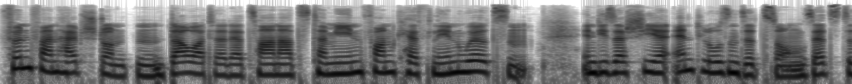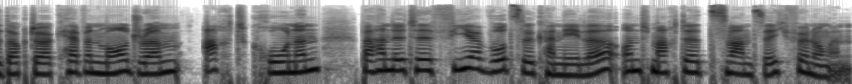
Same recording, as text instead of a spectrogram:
Fünfeinhalb Stunden dauerte der Zahnarzttermin von Kathleen Wilson. In dieser schier endlosen Sitzung setzte Dr. Kevin Muldrum acht Kronen, behandelte vier Wurzelkanäle und machte 20 Füllungen.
